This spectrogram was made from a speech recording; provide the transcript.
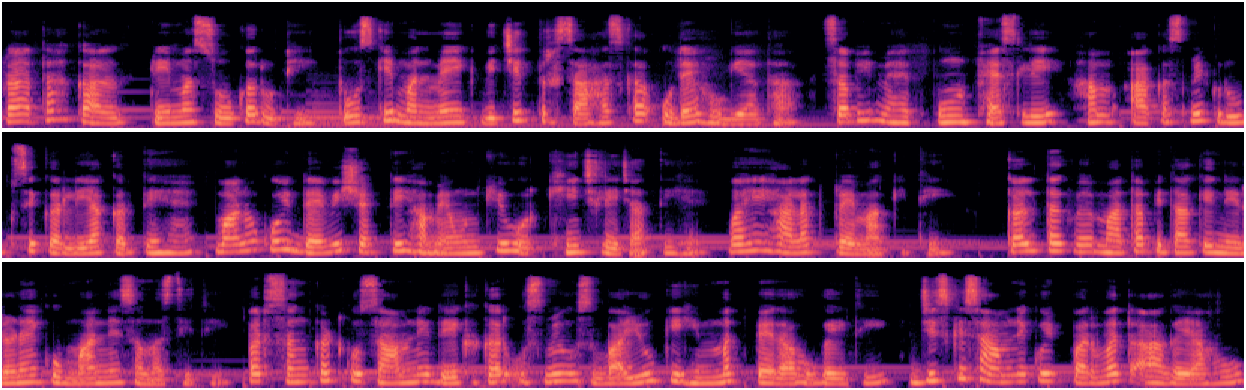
प्रातः काल प्रेमा सोकर उठी तो उसके मन में एक विचित्र साहस का उदय हो गया था। सभी महत्वपूर्ण फैसले हम आकस्मिक रूप से कर लिया करते हैं। मानो कोई दैवी शक्ति हमें उनकी ओर खींच ले जाती है। वही हालत प्रेमा की थी। कल तक वह माता पिता के निर्णय को मान्य समझती थी, पर संकट को सामने देखकर उसमें उस वायु की हिम्मत पैदा हो गई थी, जिसके सामने कोई पर्वत आ गया हो,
